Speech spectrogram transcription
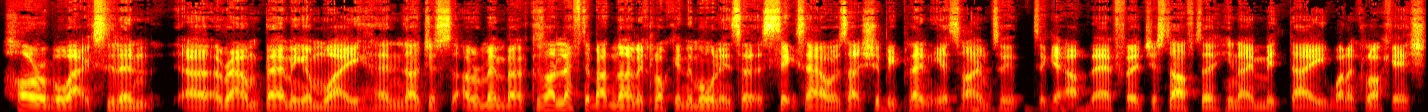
horrible accident uh, around Birmingham Way, and I just I remember because I left about nine o'clock in the morning, so six hours that should be plenty of time to to get up there for just after you know midday, one o'clock ish.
